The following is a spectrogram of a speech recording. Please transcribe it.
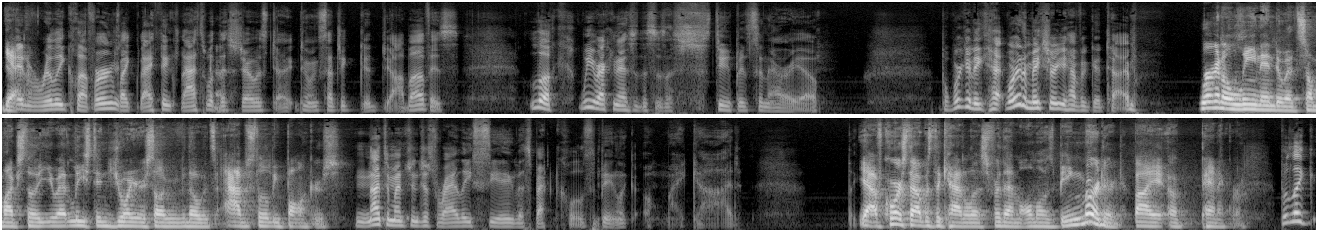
Yeah. and really clever. Like I think that's what this show is do- doing such a good job of. Is look, we recognize that this is a stupid scenario, but we're gonna ha- we're gonna make sure you have a good time. We're going to lean into it so much so that you at least enjoy yourself, even though it's absolutely bonkers. Not to mention just Riley seeing the spectacles and being like, "Oh my god." Yeah, of course, that was the catalyst for them almost being murdered by a panic room. But like,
